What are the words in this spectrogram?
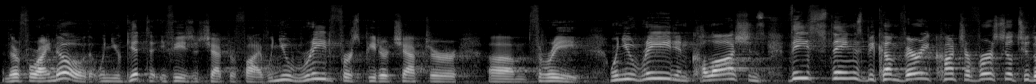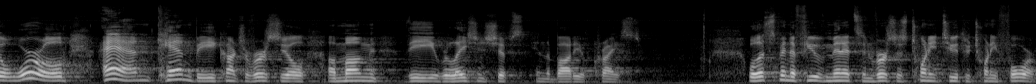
And therefore, I know that when you get to Ephesians chapter 5, when you read 1 Peter chapter um, 3, when you read in Colossians, these things become very controversial to the world and can be controversial among the relationships in the body of Christ. Well, let's spend a few minutes in verses 22 through 24.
